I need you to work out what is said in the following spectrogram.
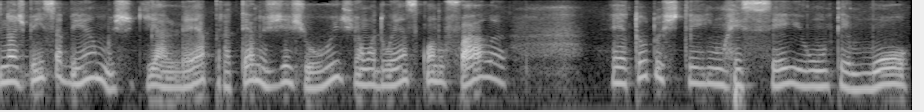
E nós bem sabemos que a lepra, até nos dias de hoje, é uma doença quando fala é, todos têm um receio, um temor,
